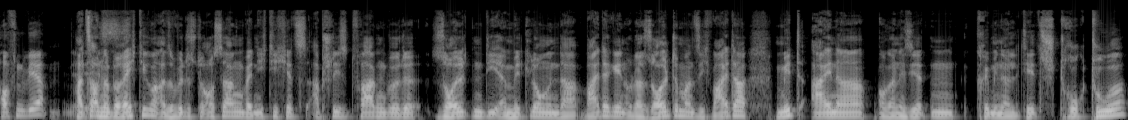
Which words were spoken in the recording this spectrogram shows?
hoffen wir. Hat es auch eine Berechtigung? Also würdest du auch sagen, wenn ich dich jetzt abschließend fragen würde, sollten die Ermittlungen da weitergehen oder sollte man sich weiter mit einer organisierten Kriminalitätsstruktur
